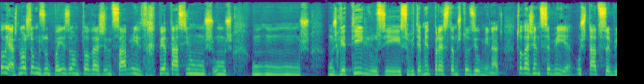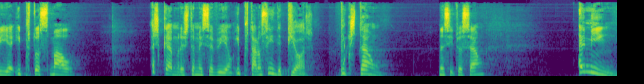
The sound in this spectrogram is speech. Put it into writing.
Aliás, nós somos um país onde toda a gente sabe e de repente há assim uns, uns, uns, uns gatilhos e subitamente parece que estamos todos iluminados. Toda a gente sabia, o Estado sabia e portou-se mal. As câmaras também sabiam e portaram-se ainda pior, porque estão na situação. A mim,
